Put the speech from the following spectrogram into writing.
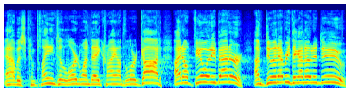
And I was complaining to the Lord one day, crying out to the Lord, God, I don't feel any better. I'm doing everything I know to do.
